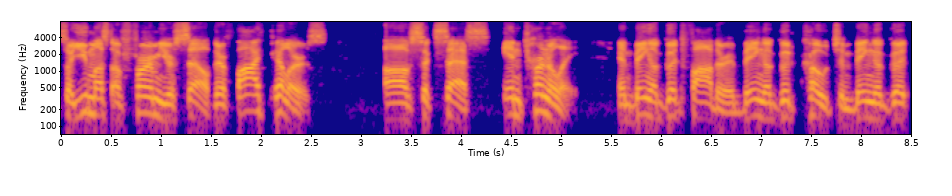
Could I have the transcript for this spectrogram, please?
So you must affirm yourself. There are five pillars of success internally and being a good father and being a good coach and being a good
